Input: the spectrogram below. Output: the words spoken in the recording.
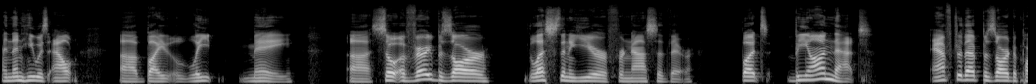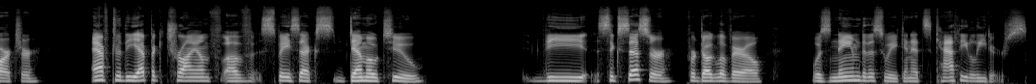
and then he was out uh, by late May. Uh, so a very bizarre, less than a year for NASA there. But beyond that, after that bizarre departure, after the epic triumph of SpaceX Demo 2, the successor for Doug Loverro was named this week, and it's Kathy Lueders.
